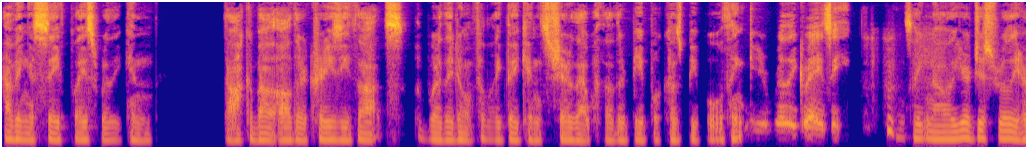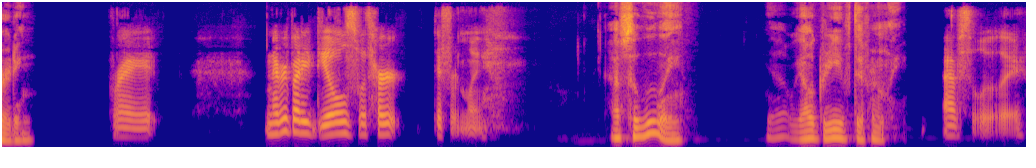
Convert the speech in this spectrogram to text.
having a safe place where they can talk about all their crazy thoughts, where they don't feel like they can share that with other people because people will think you're really crazy. it's like, no, you're just really hurting. Right and everybody deals with hurt differently. Absolutely. Yeah, we all grieve differently. Absolutely.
